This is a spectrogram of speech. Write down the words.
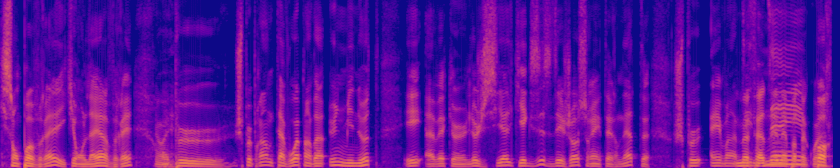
qui sont pas vraies et qui ont l'air vraies. On peut, je peux prendre ta voix pendant une minute et avec un logiciel qui existe déjà sur Internet, je peux inventer n'importe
